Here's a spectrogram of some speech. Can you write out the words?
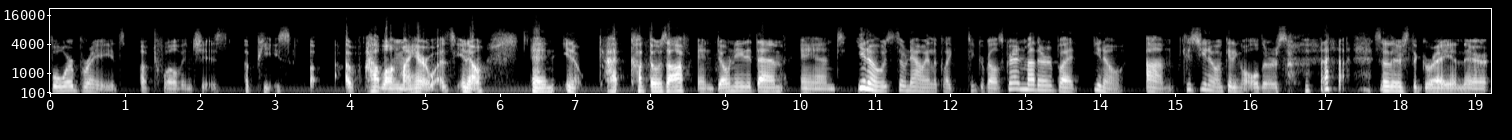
four braids of 12 inches a piece of how long my hair was, you know, and, you know, cut those off and donated them. And, you know, so now I look like Tinkerbell's grandmother, but, you know, um, cause you know, I'm getting older. So, so there's the gray in there.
